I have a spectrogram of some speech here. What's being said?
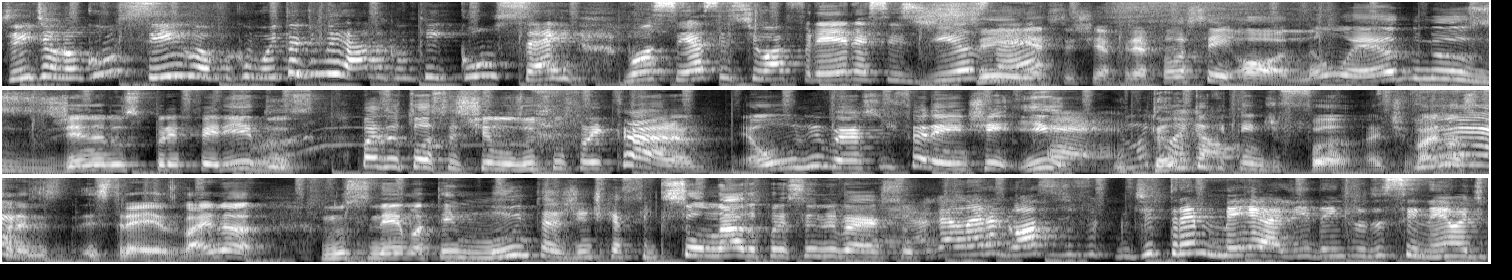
Gente, eu não consigo. Eu fico muito admirada com quem consegue. Você assistiu a Freira esses dias, Sim, né? Sim, assisti a Freira. Falou assim, ó, não é dos meus gêneros preferidos, mas eu tô assistindo os últimos e falei, cara, é um universo diferente. E é, o tanto legal. que tem de fã. A gente vai é. nas estreias, vai na, no cinema, tem muita gente que é ficcionado por esse universo. É, a galera gosta de, de tremer ali dentro do cinema, de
